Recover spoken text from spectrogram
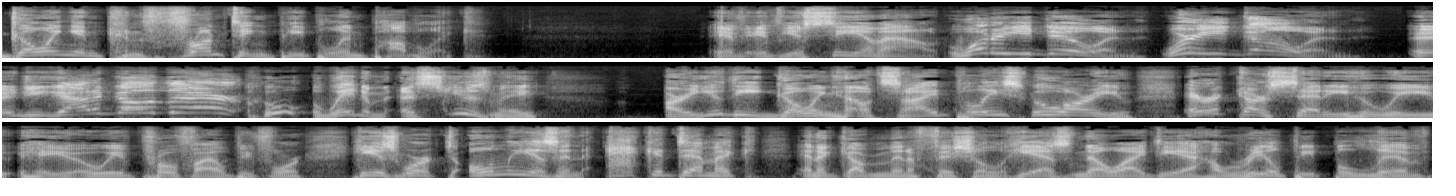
going and confronting people in public. If if you see him out, what are you doing? Where are you going? Uh, you got to go there? Who? Wait a minute. Excuse me. Are you the going outside police? Who are you? Eric Garcetti, who we hey, we've profiled before, he has worked only as an academic and a government official. He has no idea how real people live.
